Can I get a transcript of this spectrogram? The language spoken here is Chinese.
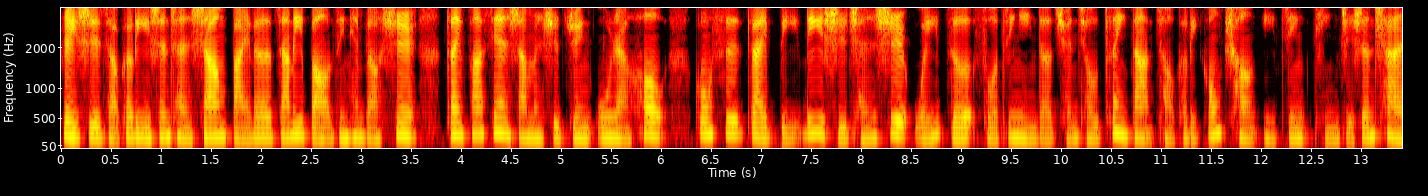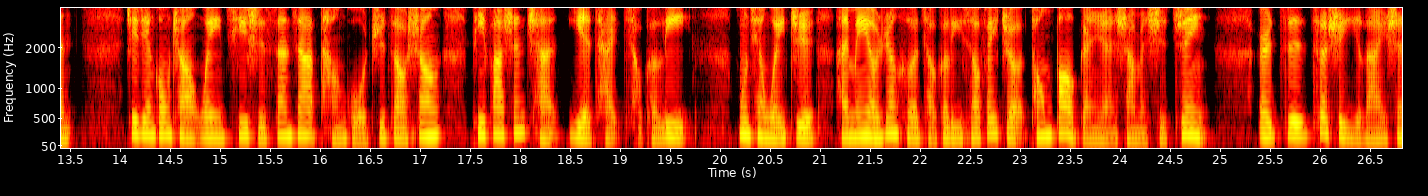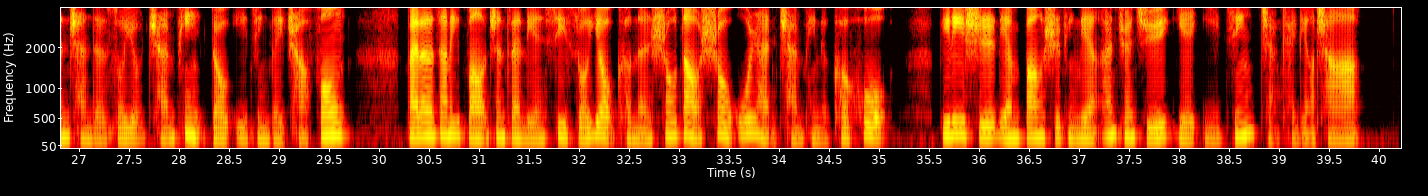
瑞士巧克力生产商百乐嘉利堡今天表示，在发现沙门氏菌污染后，公司在比利时城市维泽所经营的全球最大巧克力工厂已经停止生产。这间工厂为七十三家糖果制造商批发生产液态巧克力。目前为止，还没有任何巧克力消费者通报感染沙门氏菌，而自测试以来生产的所有产品都已经被查封。百乐加利宝正在联系所有可能收到受污染产品的客户。比利时联邦食品链安全局也已经展开调查。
